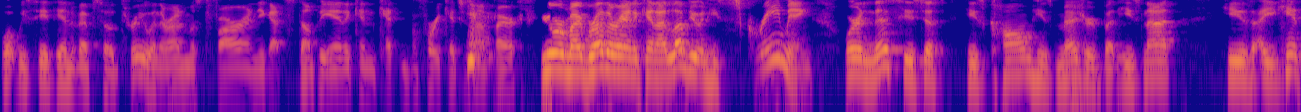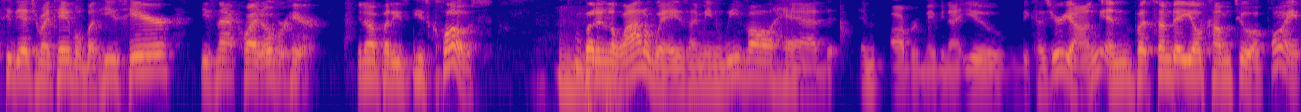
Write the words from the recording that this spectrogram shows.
what we see at the end of episode three when they're on Mustafar and you got Stumpy Anakin before he catches on fire. you were my brother, Anakin. I loved you, and he's screaming. Where in this, he's just he's calm, he's measured, but he's not. He's you can't see the edge of my table, but he's here. He's not quite over here, you know, but he's he's close Mm-hmm. But in a lot of ways, I mean, we've all had, and Aubrie, maybe not you because you're young, and but someday you'll come to a point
